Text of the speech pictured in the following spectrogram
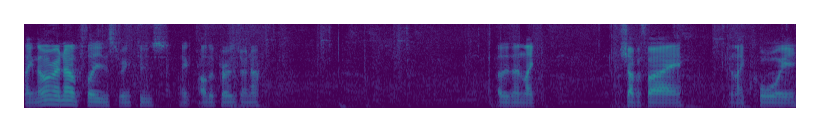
Like no one right now plays rank twos. Like all the pros right now. Other than like Shopify and like Koi.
